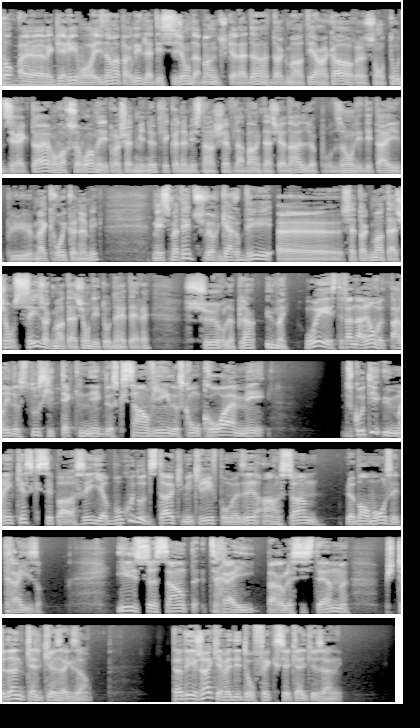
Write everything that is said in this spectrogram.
Bon, euh, avec Pierre, on va évidemment parler de la décision de la Banque du Canada d'augmenter encore euh, son taux directeur. On va recevoir dans les prochaines minutes l'économiste en chef de la Banque nationale là, pour, disons, les détails plus macroéconomiques. Mais ce matin, tu veux regarder euh, cette augmentation, ces augmentations des taux d'intérêt sur le plan humain. Oui, Stéphane Marion va te parler de tout ce qui est technique, de ce qui s'en vient, de ce qu'on croit, mais du côté humain, qu'est-ce qui s'est passé? Il y a beaucoup d'auditeurs qui m'écrivent pour me dire, en somme, le bon mot, c'est trahison. Ils se sentent trahis par le système. Puis je te donne quelques exemples. T'as des gens qui avaient des taux fixes il y a quelques années.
